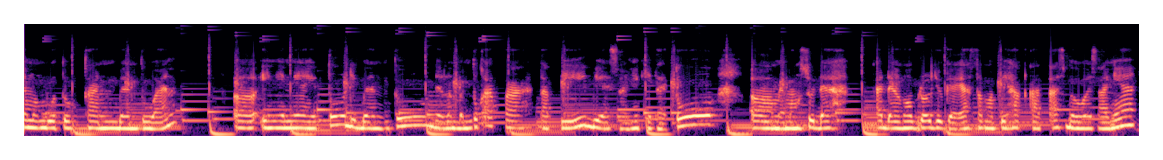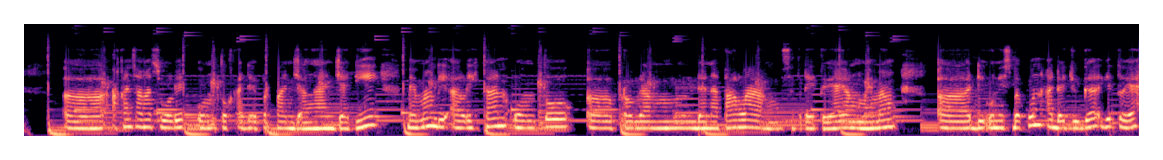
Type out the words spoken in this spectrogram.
yang membutuhkan bantuan uh, inginnya itu dibantu dalam bentuk apa. Tapi biasanya kita itu uh, memang sudah ada ngobrol juga ya sama pihak atas bahwasanya uh, akan sangat sulit untuk ada perpanjangan. Jadi memang dialihkan untuk uh, program dana talang seperti itu ya yang memang uh, di Unisba pun ada juga gitu ya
